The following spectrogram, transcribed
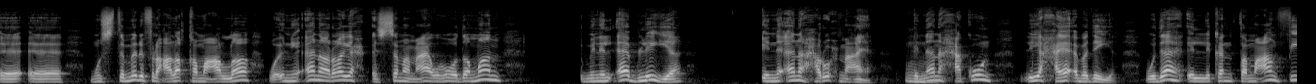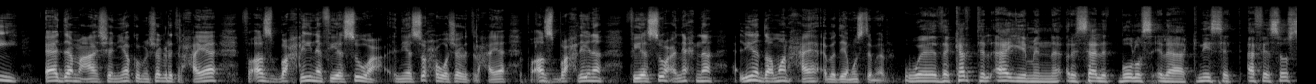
آه، آه، مستمر في العلاقة مع الله وإني أنا رايح السماء معاه وهو ضمان من الآب ليا إن أنا هروح معاه. إن أنا هكون ليا حياة أبدية. وده اللي كان طمعان فيه آدم عشان يأكل من شجرة الحياة فأصبح لينا في يسوع إن يسوع هو شجرة الحياة. فأصبح لينا في يسوع إن إحنا لينا ضمان حياة أبدية مستمره وذكرت الآية من رسالة بولس إلى كنيسة أفسس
